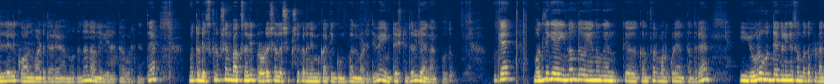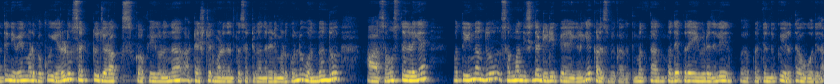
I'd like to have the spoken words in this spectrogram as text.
ಎಲ್ಲೆಲ್ಲಿ ಕಾಲ್ ಮಾಡಿದ್ದಾರೆ ಅನ್ನೋದನ್ನು ನಾನು ಇಲ್ಲಿ ಹೇಳ್ತಾ ಬರ್ತೀನಿ. ಮತ್ತು ಡಿಸ್ಕ್ರಿಪ್ಷನ್ ಬಾಕ್ಸಲ್ಲಿ ಪ್ರೌಢಶಾಲಾ ಶಿಕ್ಷಕರ ನೇಮಕಾತಿ ಗುಂಪನ್ನು ಮಾಡಿದ್ದೀವಿ. ಇಂಟ್ರೆಸ್ಟ್ ಇದ್ದರೆ ಜಾಯ್ನ್ ಆಗ್ಬೋದು. ಓಕೆ ಮೊದಲಿಗೆ ಇನ್ನೊಂದು ಏನು ಕನ್ಫರ್ಮ್ ಮಾಡ್ಕೊಳ್ಳಿ ಅಂತಂದರೆ, ಈ ಏಳು ಹುದ್ದೆಗಳಿಗೆ ಸಂಬಂಧಪಟ್ಟಂತೆ ನೀವೇನು ಮಾಡಬೇಕು? ಎರಡು ಸೆಟ್ಟು ಜೆರಾಕ್ಸ್ ಕಾಪಿಗಳನ್ನು ಅಟೆಸ್ಟೆಡ್ ಮಾಡಿದಂಥ ಸೆಟ್ಗಳನ್ನು ರೆಡಿ ಮಾಡಿಕೊಂಡು ಒಂದೊಂದು ಆ ಸಂಸ್ಥೆಗಳಿಗೆ ಮತ್ತು ಇನ್ನೊಂದು ಸಂಬಂಧಿಸಿದ ಡಿ ಡಿ ಪಿ ಐಗಳಿಗೆ ಕಳಿಸಬೇಕಾಗುತ್ತೆ. ಮತ್ತು ನಾನು ಪದೇ ಪದೇ ಈ ವಿಡಿಯೋದಲ್ಲಿ ಪ್ರತಿಯೊಂದಕ್ಕೂ ಹೇಳ್ತಾ ಹೋಗೋದಿಲ್ಲ.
